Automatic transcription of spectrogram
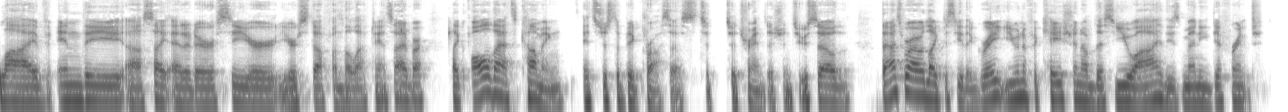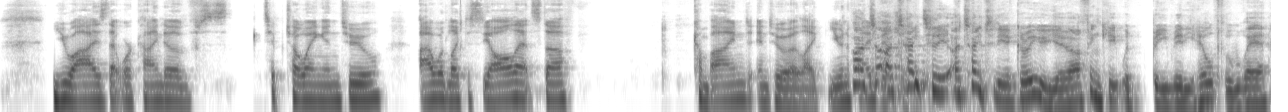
live in the uh, site editor, see your your stuff on the left hand sidebar. Like all that's coming. It's just a big process to to transition to. So that's where I would like to see the great unification of this UI. These many different UIs that we're kind of tiptoeing into. I would like to see all that stuff combined into a like unified. I, t- I totally, I totally agree with you. I think it would be really helpful where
